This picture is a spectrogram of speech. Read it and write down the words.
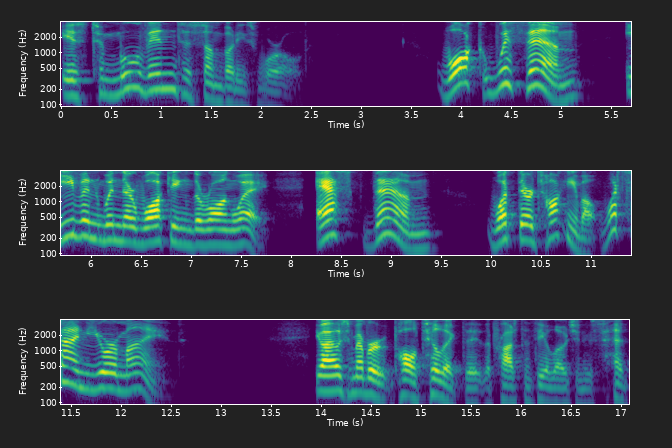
is to move into somebody's world. Walk with them even when they're walking the wrong way. Ask them what they're talking about. What's on your mind? You know, I always remember Paul Tillich, the, the Protestant theologian, who said,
